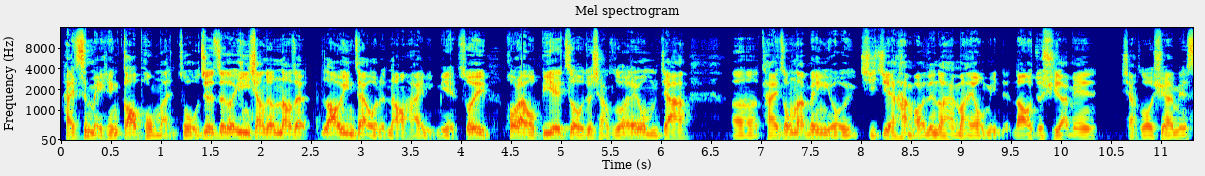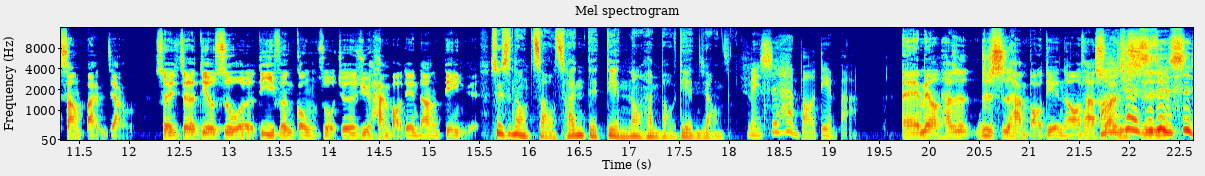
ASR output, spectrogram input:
还是每天高朋满座，我觉得这个印象就烙在烙印在我的脑海里面。所以后来我毕业之后，我就想说，哎、我们家呃台中那边有几间汉堡店都还蛮有名的，然后我就去那边想说去那边上班这样。所以这个就是我的第一份工作，就是去汉堡店当店员。所以是那种早餐的店，那种汉堡店这样子。美式汉堡店吧？哎、没有，它是日式汉堡店，然后它哦，算是日式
